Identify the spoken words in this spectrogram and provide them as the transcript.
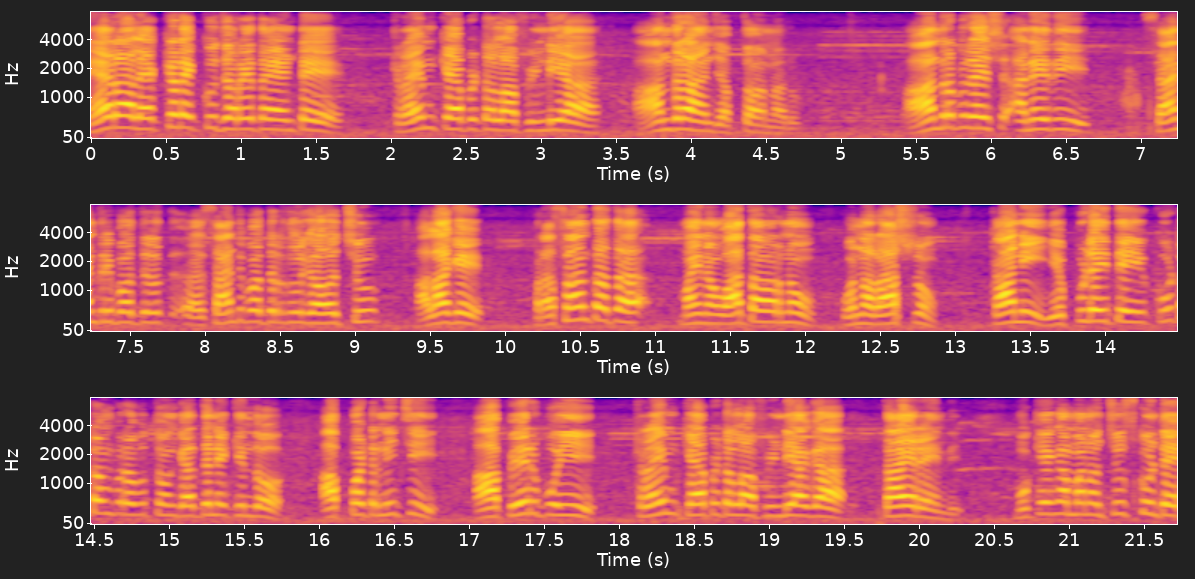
నేరాలు ఎక్కడెక్కువ జరుగుతాయంటే crime capital of India Andhra అని చెప్తా ఉన్నారు. ఆంధ్రప్రదేశ్ అనేది శాంతి భద్రత శాంతి భద్రతలు కావచ్చు అలాగే ప్రశాంతతమైన వాతావరణం ఉన్న రాష్ట్రం. కానీ ఎప్పుడైతే ఈ కూటమి ప్రభుత్వం గద్దెనెక్కిందో అప్పటి నుంచి ఆ పేరు పోయి క్రైమ్ క్యాపిటల్ ఆఫ్ ఇండియాగా తయారైంది. ముఖ్యంగా మనం చూసుకుంటే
